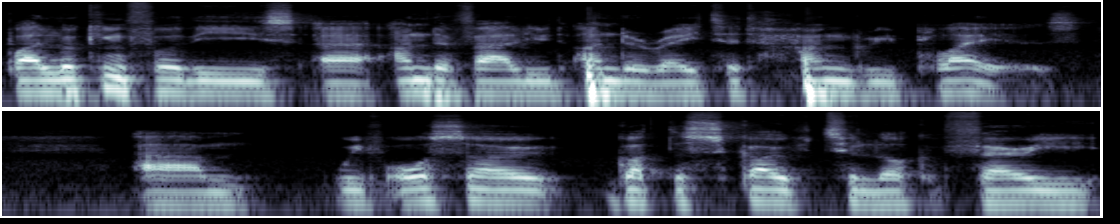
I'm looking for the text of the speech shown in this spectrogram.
by looking for these uh, undervalued, underrated, hungry players, um, we've also got the scope to look very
